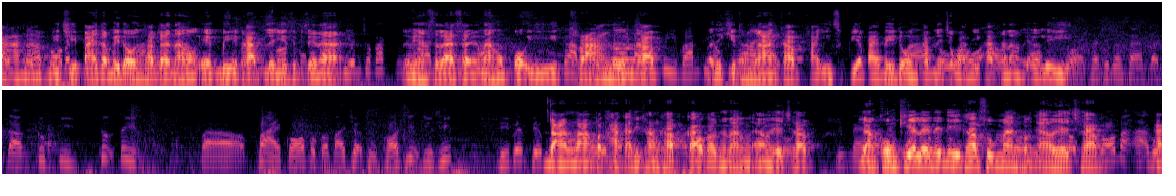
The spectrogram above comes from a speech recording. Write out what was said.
กลางครับมีชี้ไปแต่ไม่โดนครับจากหน้าของ XB ครับเลย20%นะเดี๋ยวมีสแลชใส่หน้าของโปรอีอีกครั้งหนึ่งครับบัติคิดทำงานครับฝ่ายอินสเปียร์ไปไม่โดนครับในจังหวะนี้ครับทางด้านของเอลลี่ Của 20% vẫn đang cực kỳ tự tin và phải có một con bài trợ thủ khó chịu như Chip. Thì bên phía của ด้าน họ ล่าง mới ปะทะกันอีกครั้ง có ครับ bài เกากับทางด้านของ LH ครับ nhưng né ยังคงเคลียร์เลนได้ดีครับซูเปอร์แมนของ LH ครับ có mạng hạ gục. อา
